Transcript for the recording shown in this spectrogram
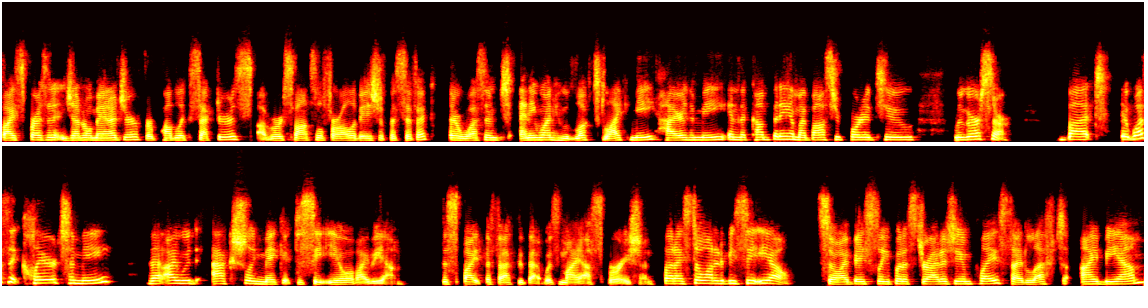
vice president and general manager for public sectors, uh, responsible for all of Asia Pacific. There wasn't anyone who looked like me, higher than me in the company, and my boss reported to Lou Gerstner, but it wasn't clear to me that I would actually make it to CEO of IBM, despite the fact that that was my aspiration. But I still wanted to be CEO. So I basically put a strategy in place. I left IBM,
